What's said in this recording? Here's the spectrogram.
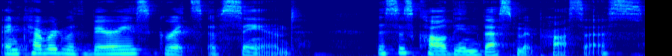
and covered with various grits of sand. This is called the investment process.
